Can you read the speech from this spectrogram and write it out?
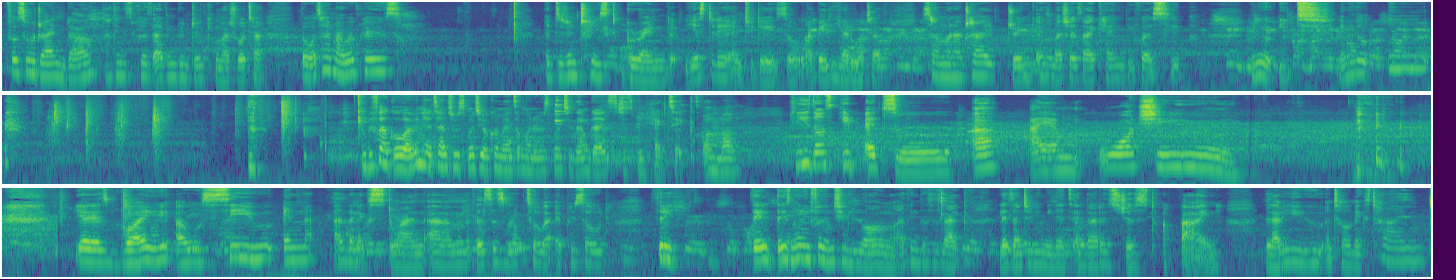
Feels so dry and dull. I think it's because I haven't been drinking much water. The water at my workplace it didn't taste grand yesterday and today so I barely had water. So I'm gonna try drink as much as I can before I sleep. Let me go eat. Let me go eat. Before i go i haven't had time to respond to your comments. I'm gonna respond to them guys. It's just been hectic. Um please don't skip it so uh i am watching yeah guys bye i will see you in the next one. Um this is vlogtober episode three. There, there's no need for them to be long. I think this is like less than 20 minutes and that is just fine love you. Until next time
